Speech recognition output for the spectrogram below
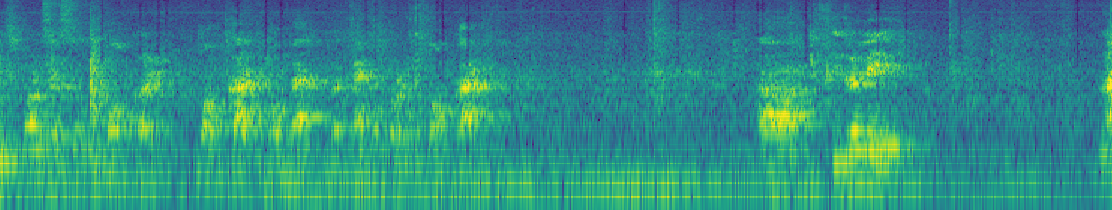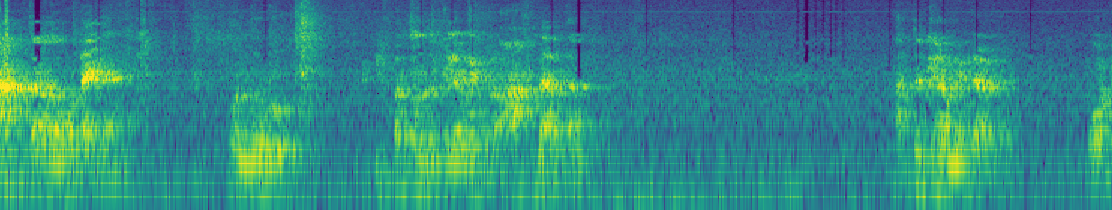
main sponsors BOB card BOB card BOB bank bank of Baroda BOB card ಇದರಲ್ಲಿ ನಾಲ್ಕು ಥರದ ಓಟ ಇದೆ. ಒಂದು ಇಪ್ಪತ್ತೊಂದು ಕಿಲೋಮೀಟರ್ ಹಾಫ್ ಮ್ಯಾರಥಾನ್ ಹತ್ತು ಕಿಲೋಮೀಟರ್ ಓಟ,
